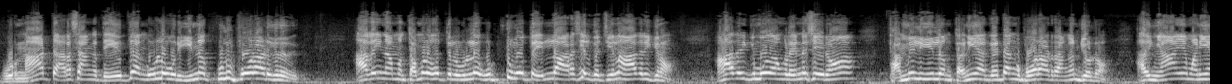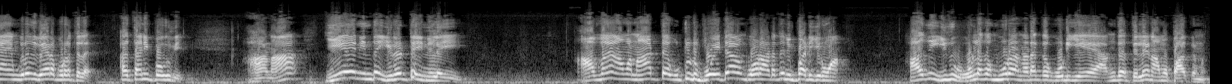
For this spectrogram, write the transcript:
ஒரு நாட்டு அரசாங்கத்தை எதிர்த்து அங்க உள்ள ஒரு இனக்குழு போராடுகிறது. அதை நம்ம தமிழகத்தில் உள்ள ஒட்டுமொத்த எல்லா அரசியல் கட்சிகளும் ஆதரிக்கிறோம். ஆதரிக்கும் போது அவங்களை என்ன செய்யறோம் தமிழ் ஈழம் தனியாக கேட்டு அங்கே போராடுறாங்கன்னு சொல்றோம். அது நியாயம் அநியாயம்ங்கிறது வேற புறத்தில். அது தனி பகுதி. ஆனா ஏன் இந்த இரட்டை நிலை? அவன் அவன் நாட்டை விட்டுட்டு போயிட்டு அவன் போராட்டத்தை நிப்பாட்டிக்கிடுவான் அது இது உலகம் பூரா நடக்கக்கூடிய அங்கத்திலே நாம் பார்க்கணும்.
